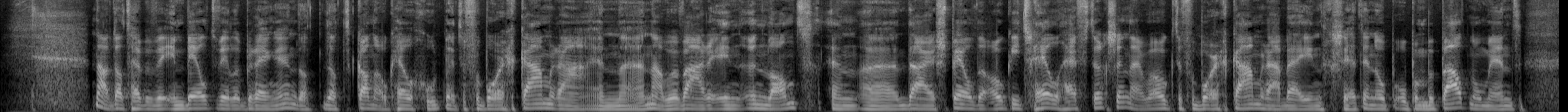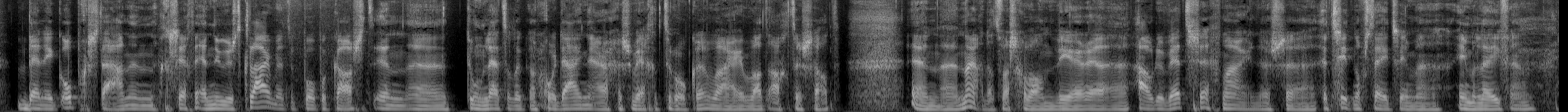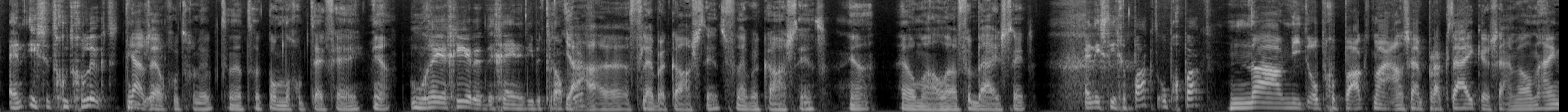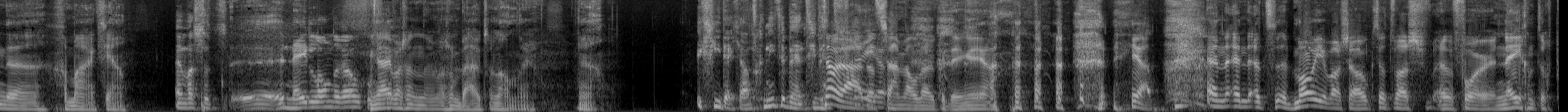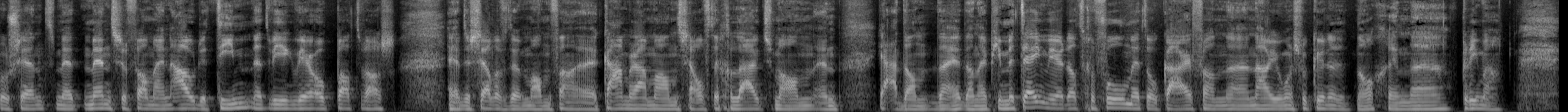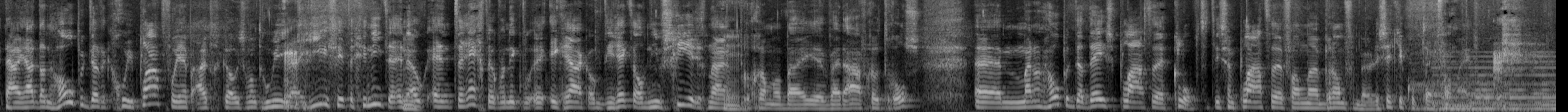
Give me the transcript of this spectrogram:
Nou, dat hebben we in beeld willen brengen. En dat, dat kan ook heel goed met de verborgen camera. En nou, we waren in een land en daar speelde ook iets heel heftigs. En daar hebben we ook de verborgen camera bij ingezet. En op, op een bepaald moment ben ik opgestaan en gezegd... en nu is het klaar met de poppenkast. En uh, toen letterlijk een gordijn ergens weggetrokken... waar wat achter zat. En uh, nou ja, dat was gewoon weer uh, ouderwets, zeg maar. Dus het zit nog steeds in mijn, in mijn leven. En is het goed gelukt? Ja, het is heel goed gelukt. Dat, dat komt nog op tv, ja. Hoe reageerde degene die betrapt werd? Ja, flabbergasted, flabbergasted. Ja, helemaal verbijsterd. En is die gepakt, opgepakt? Nou, niet opgepakt, maar aan zijn praktijken zijn wel een einde gemaakt, ja. En was het uh, een Nederlander ook? Of? Ja, hij was een, was een buitenlander, ja. Ik zie dat je aan het genieten bent. Je bent nou ja, dat zijn wel leuke dingen, ja. ja. En, en het, het, mooie was ook, dat was uh, voor 90% met mensen van mijn oude team... met wie ik weer op pad was. Dezelfde man van, uh, cameraman, dezelfde geluidsman. En ja, dan, dan heb je meteen weer dat gevoel met elkaar van... nou jongens, we kunnen het nog en prima. Nou ja, dan hoop ik dat ik een goede plaat voor je heb uitgekozen. Want hoe je hier zit te genieten, en, ook, en terecht ook... want ik, ik raak ook direct al nieuwsgierig naar het mm. programma bij, bij de Afro-Tros. Uh, maar dan hoop ik dat deze plaat uh, klopt. Het is een plaat uh, van Bram Vermeulen. Zet je koptelefoon even op.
